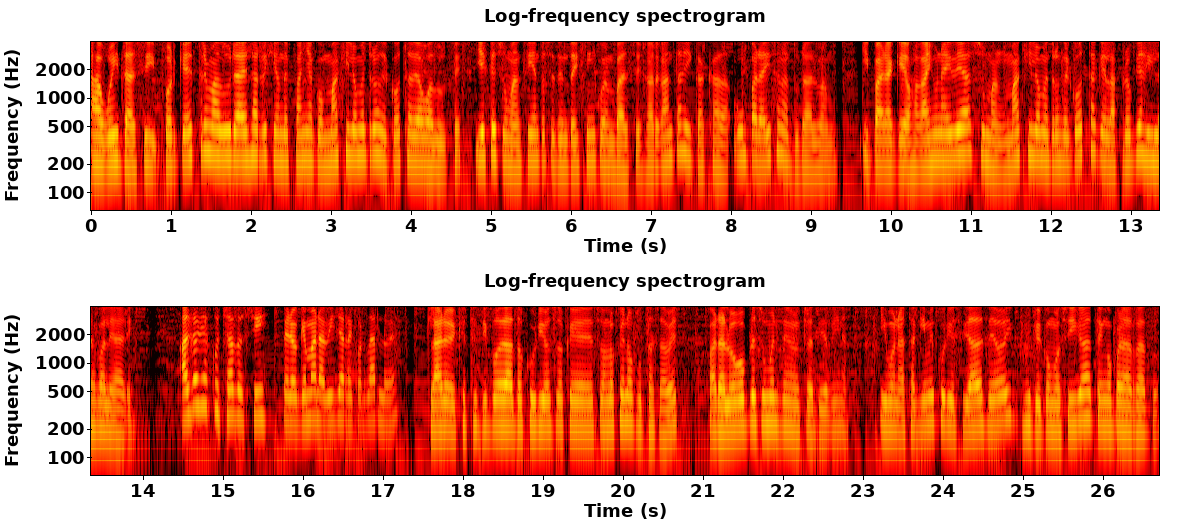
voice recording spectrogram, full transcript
Agüita, sí, porque Extremadura es la región de España con más kilómetros de costa de agua dulce, y es que suman 175 embalses, gargantas y cascadas, un paraíso natural, vamos. Y para que os hagáis una idea, suman más kilómetros de costa que las propias Islas Baleares. Algo había escuchado, sí, pero qué maravilla recordarlo, ¿eh? Claro, es que este tipo de datos curiosos que son los que nos gusta saber, para luego presumir de nuestra tierrina. Y bueno, hasta aquí mis curiosidades de hoy, porque como siga, tengo para rato.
